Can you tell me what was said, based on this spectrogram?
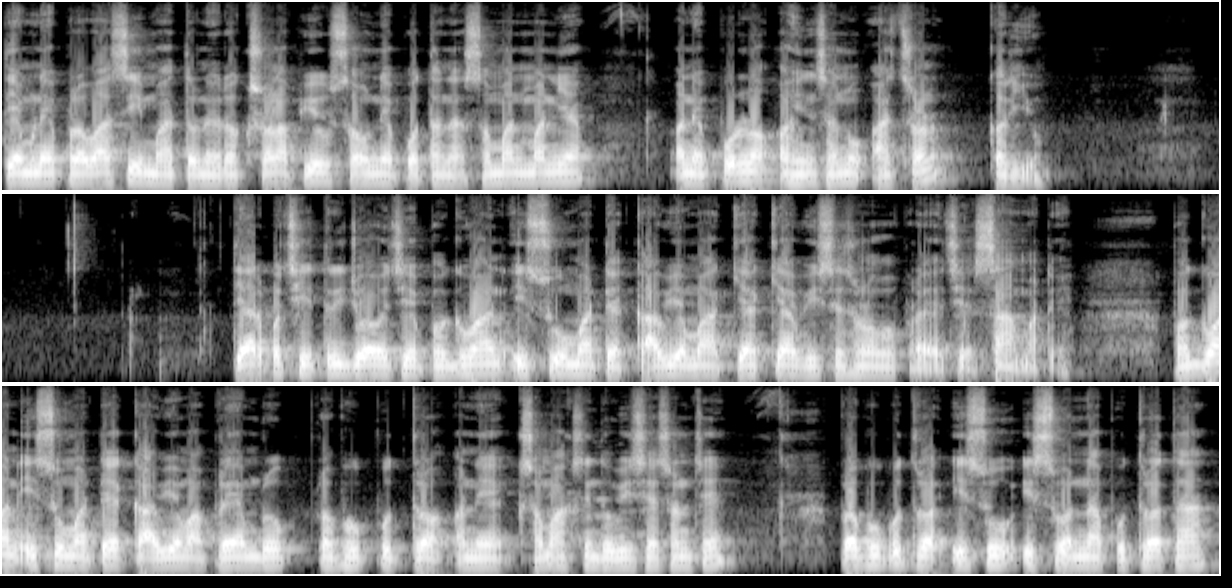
તેમણે પ્રવાસી માત્રને રક્ષણ આપ્યું, સૌને પોતાના સમાન માન્યા અને પૂર્ણ અહિંસાનું આચરણ કર્યું. ત્યાર પછી ત્રીજો આવે છે, ભગવાન ઈસુ માટે કાવ્યમાં કયા કયા વિશેષણો વપરાય છે, શા માટે? ભગવાન ઈસુ માટે કાવ્યમાં પ્રેમરૂપ પ્રભુ પુત્ર અને ક્ષમાસિંધુ વિશેષણ છે. પ્રભુ પુત્ર ઈસુ ઈશ્વરના પુત્ર હતા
